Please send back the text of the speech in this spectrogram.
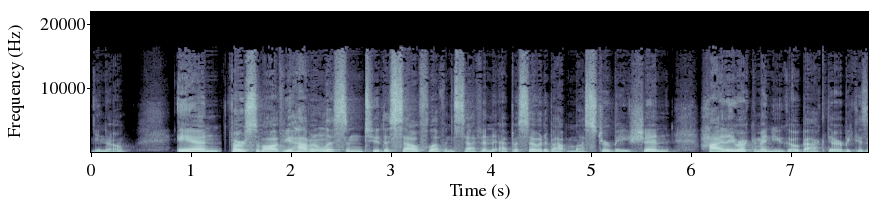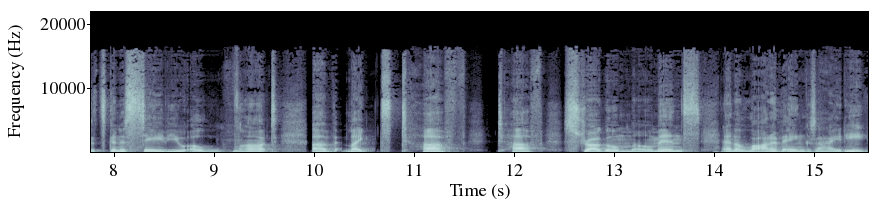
you know? And first of all, if you haven't listened to the Self Love in Seven episode about musturbation, highly recommend you go back there because it's going to save you a lot of like tough tough struggle moments and a lot of anxiety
